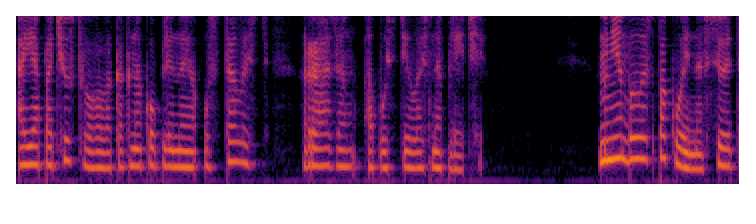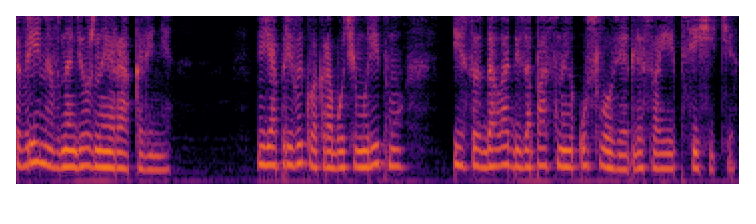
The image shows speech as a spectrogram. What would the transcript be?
А я почувствовала, как накопленная усталость – разом опустилась на плечи. Мне было спокойно все это время в надежной раковине. Я привыкла к рабочему ритму и создала безопасные условия для своей психики.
